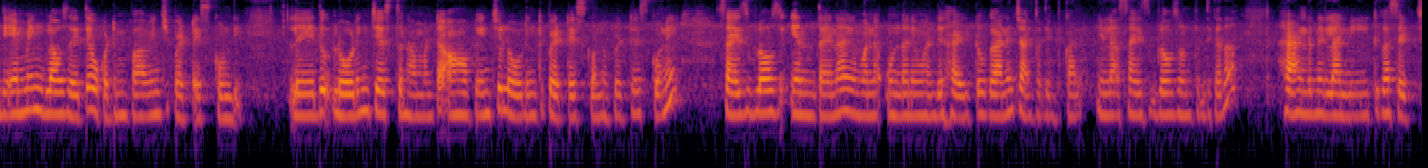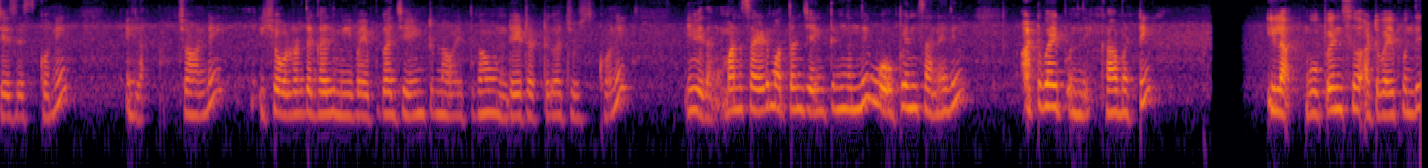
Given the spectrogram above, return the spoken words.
ఇది ఎమ్మింగ్ బ్లౌజ్ అయితే ఒకటి పావించి పెట్టేసుకోండి. లేదు లోడింగ్ చేస్తున్నామంటే హాఫ్ ఇంచు లోడింగ్కి పెట్టేసుకోండి. పెట్టేసుకొని సైజ్ బ్లౌజ్ ఎంతైనా ఇవ్వని ఉండనివ్వండి. హైటు కానీ చంకదింపు కానీ. ఇలా సైజ్ బ్లౌజ్ ఉంటుంది కదా హ్యాండ్ని ఇలా నీట్గా సెట్ చేసేసుకొని ఇలా. చూడండి షోల్డర్ దగ్గర మీ వైపుగా జెయింట్ ఉన్న వైపుగా ఉండేటట్టుగా చూసుకొని ఈ విధంగా. మన సైడ్ మొత్తం జెయింటింగ్ ఉంది ఓపెన్స్ అనేది అటువైపు ఉంది కాబట్టి ఇలా ఓపెన్స్ అటువైపు ఉంది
